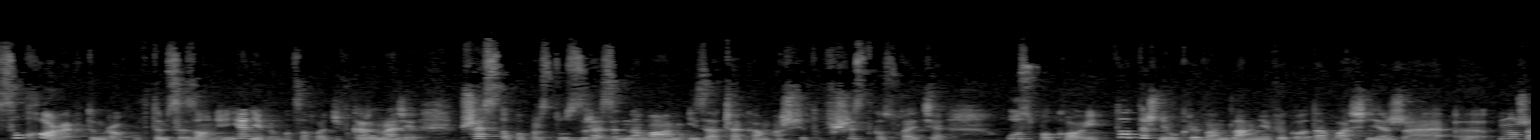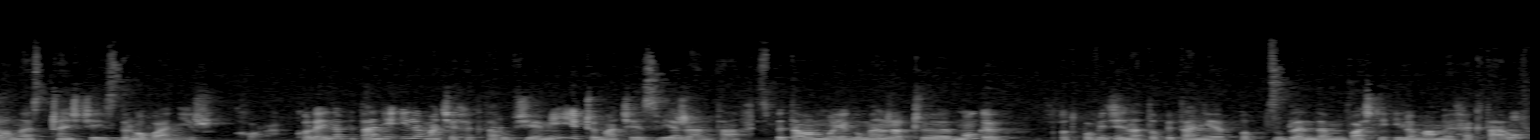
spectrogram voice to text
są chore w tym roku, w tym sezonie. Ja nie wiem o co chodzi. W każdym razie przez to po prostu zrezygnowałam i zaczekam, aż się to wszystko, słuchajcie, uspokoi. To też nie ukrywam, dla mnie wygoda właśnie, że, y, no, że ona jest częściej zdrowa niż chora. Kolejne pytanie, ile macie hektarów ziemi i czy macie zwierzęta? Spytałam mojego męża, czy mogę odpowiedzieć na to pytanie pod względem właśnie ile mamy hektarów.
